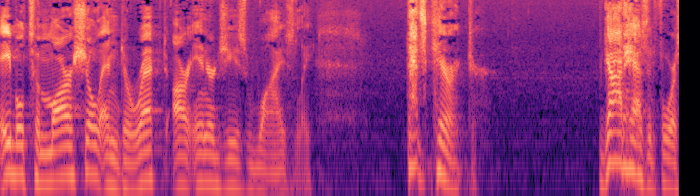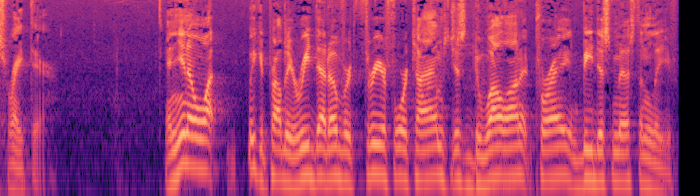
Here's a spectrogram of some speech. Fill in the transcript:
able to marshal and direct our energies wisely. That's character. God has it for us right there. And you know what? We could probably read that over three or four times, just dwell on it, pray, and be dismissed and leave.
